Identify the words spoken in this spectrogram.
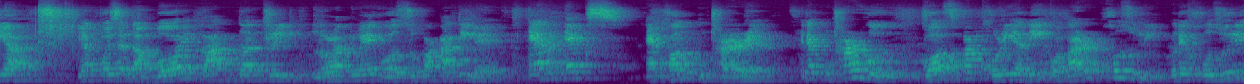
এতিয়া ইয়াত কৈছে the boy cut the tree ল'ৰাটোৱে গছজোপা কাটিলে। এন এক্স এখন কুঠাৰেৰে। এতিয়া কুঠাৰ হ'ল গছ বা খৰি আদি কটাৰ সঁজুলি। গতিকে সঁজুলি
